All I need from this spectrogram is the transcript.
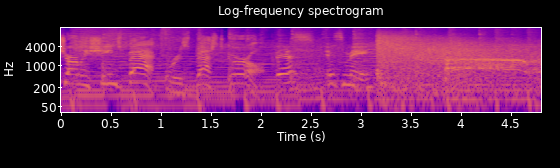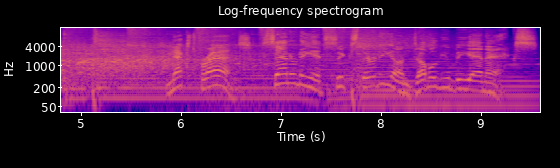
Charlie Sheen's back for his best girl. This is me. Next Friends. Saturday at 6:30 on WBNX.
